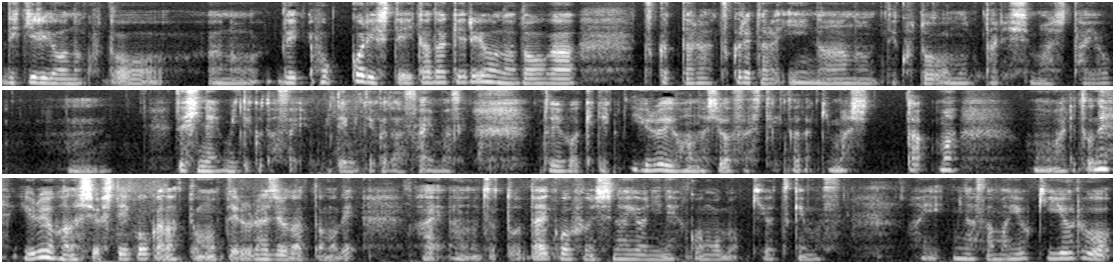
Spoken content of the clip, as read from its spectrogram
できるようなことを、あの、で、ほっこりしていただけるような動画作ったら、作れたらいいなぁなんてことを思ったりしましたよ。うん。ぜひね、見てください。見てみてくださいませ。というわけで、ゆるいお話をさせていただきました。まあ、割とね、ゆるいお話をしていこうかなって思ってるラジオだったので、はい、あの、ちょっと大興奮しないようにね、今後も気をつけます。はい、皆様、良き夜を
